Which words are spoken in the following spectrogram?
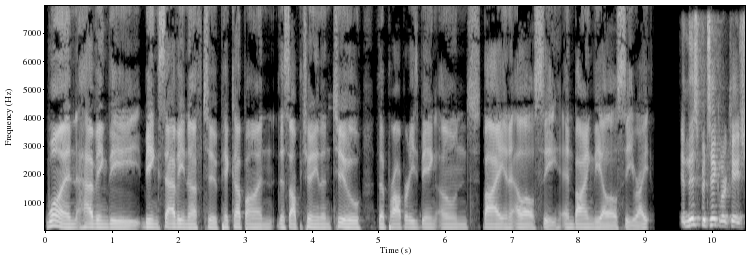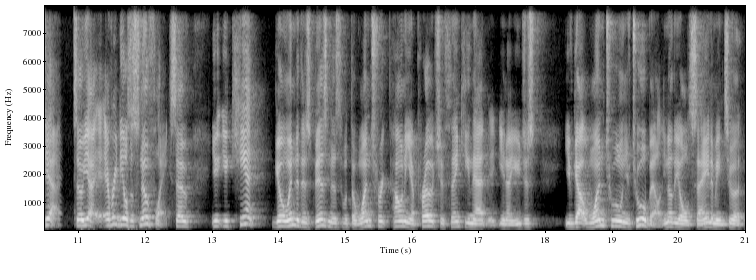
one having the being savvy enough to pick up on this opportunity, and then two the properties being owned by an LLC and buying the LLC, right? In this particular case, yeah. So yeah, every deal's a snowflake. So you, you can't go into this business with the one trick pony approach of thinking that you know you just you've got one tool in your tool belt. You know the old saying. I mean, to a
